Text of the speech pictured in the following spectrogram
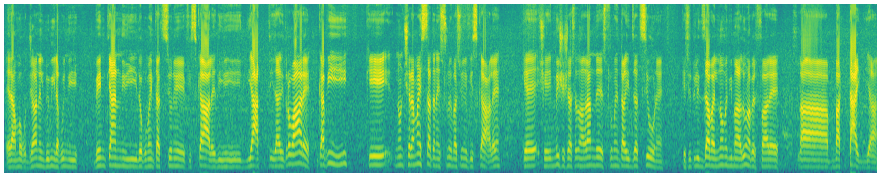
eravamo già nel 2000, quindi 20 anni di documentazione fiscale, di, di atti da ritrovare, capii che non c'era mai stata nessuna evasione fiscale, che invece c'era stata una grande strumentalizzazione, che si utilizzava il nome di Maradona per fare la battaglia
